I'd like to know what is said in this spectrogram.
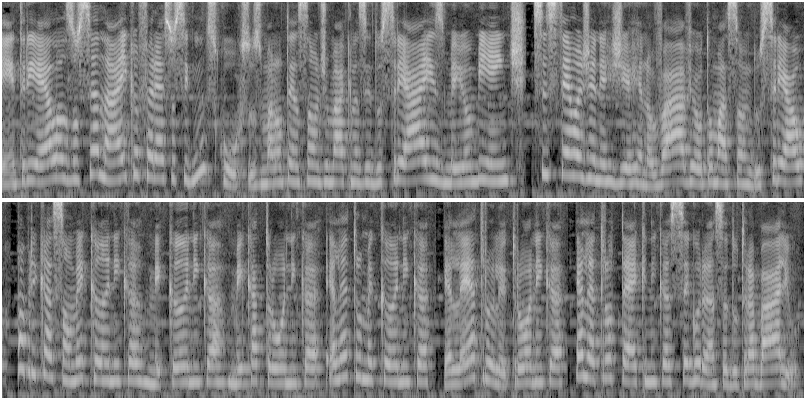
Entre elas, o Senai, que oferece os seguintes cursos: manutenção de máquinas industriais, meio ambiente, sistemas de energia renovável, automação industrial, fabricação mecânica, mecânica, mecatrônica, eletromecânica, eletroeletrônica, eletrotécnica, segurança do trabalho.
